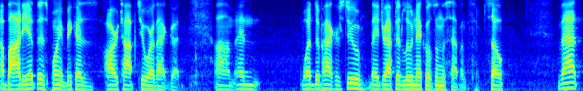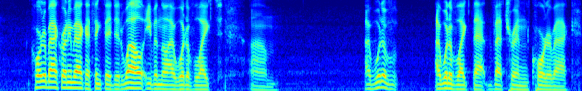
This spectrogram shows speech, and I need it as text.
a body at this point because our top two are that good. Um, and what the Packers do? They drafted Lew Nichols in the seventh. So that quarterback, running back, I think they did well. Even though I would have liked, um, I would have, I would have liked that veteran quarterback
